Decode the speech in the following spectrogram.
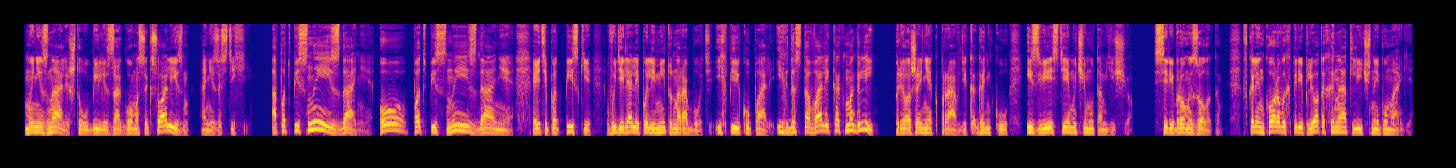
Мы не знали, что убили за гомосексуализм, а не за стихи. А подписные издания, о, подписные издания. Эти подписки выделяли по лимиту на работе, их перекупали, их доставали как могли. Приложение к правде, к огоньку, известиям и чему там еще. С серебром и золотом, в коленкоровых переплетах и на отличной бумаге.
